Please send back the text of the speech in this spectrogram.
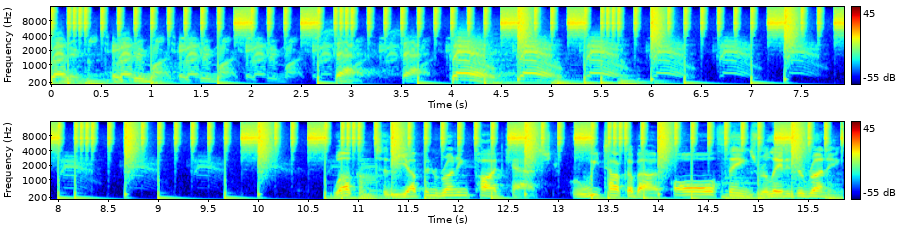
Runners, take Runners, your mark. Take your mark. Set, set, go, go, go. Welcome to the Up and Running Podcast, where we talk about all things related to running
